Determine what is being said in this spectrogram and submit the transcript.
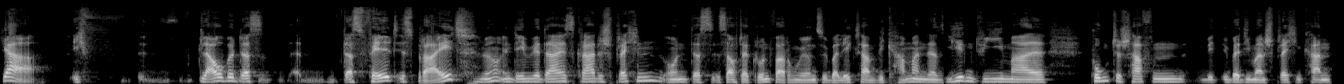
Ja, ich glaube, dass das Feld ist breit, ne, in dem wir da jetzt gerade sprechen. Und das ist auch der Grund, warum wir uns überlegt haben, wie kann man denn irgendwie mal Punkte schaffen, mit, über die man sprechen kann.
